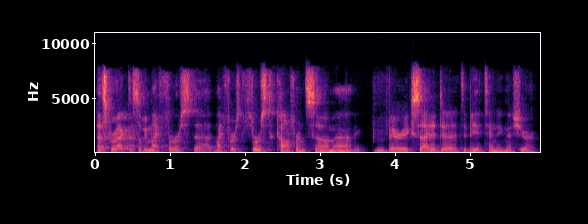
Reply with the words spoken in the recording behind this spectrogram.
That's correct. This will be my first uh, my first first conference. So I'm uh, very excited to to be attending this year.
